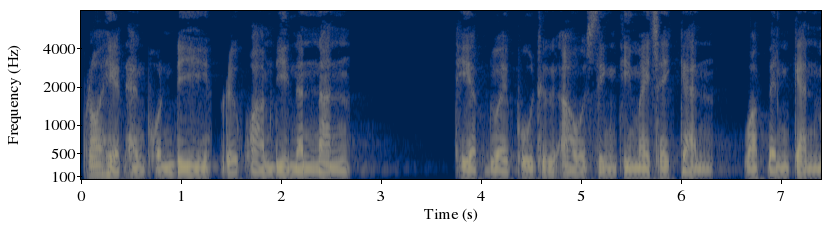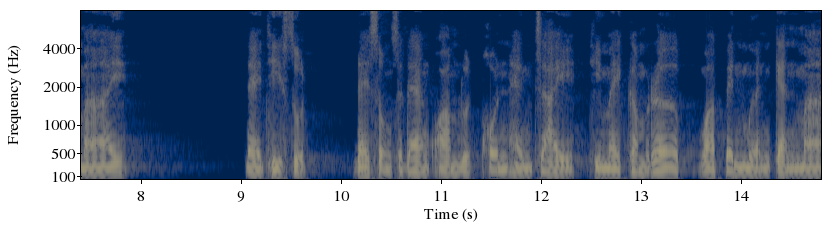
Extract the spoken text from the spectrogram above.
เพราะเหตุแห่งผลดีหรือความดีนั้น ๆ เทียบด้วยผู้ถือเอาสิ่งที่ไม่ใช่แก่นว่าเป็นแก่นไม้ ในที่สุด ได้ทรงแสดงความหลุดพ้นแห่งใจที่ไม่กำเริบว่าเป็นเหมือนแก่นไม้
